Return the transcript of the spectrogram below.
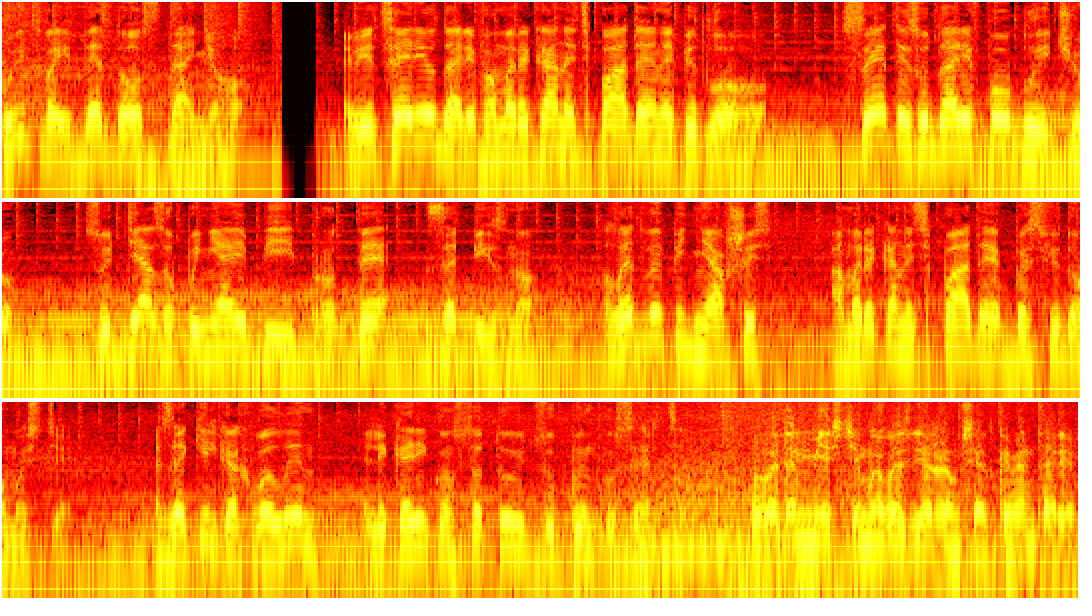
битва йде до останнього. Від серії ударів американець падає на підлогу. Сет із ударів по обличчю. Суддя зупиняє бій, проте запізно. Ледве піднявшись, американець падає без свідомості. За кілька хвилин лікарі констатують зупинку серця. В этом месте мы воздержимся от комментариев.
